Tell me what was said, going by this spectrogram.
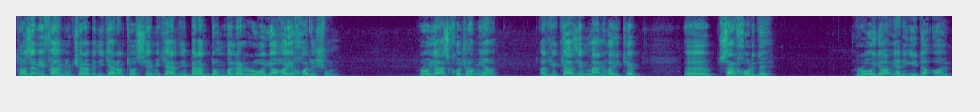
تازه می‌فهمیم چرا به دیگران توصیه می‌کردیم برن دنبال رویاهای خودشون. رویا از کجا میاد؟ از یکی از این منهایی که سرخورده. رویا یعنی ایدئال.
